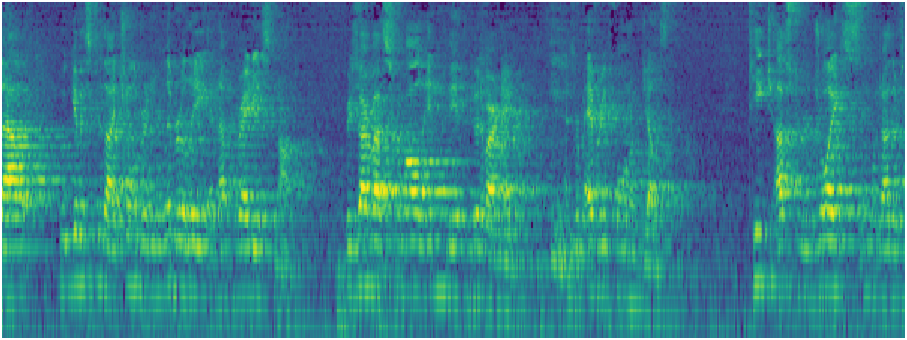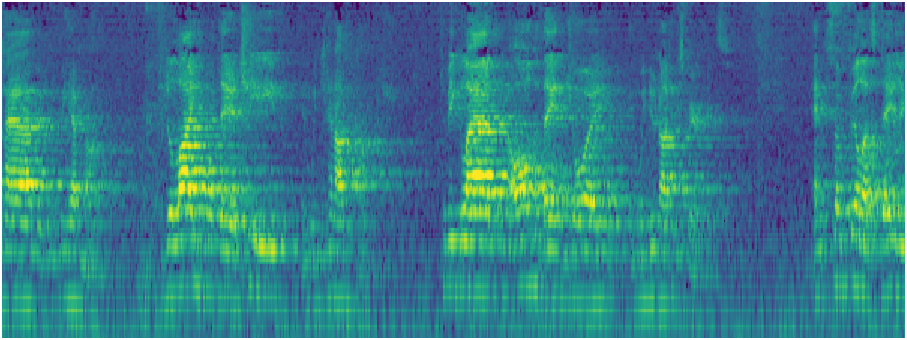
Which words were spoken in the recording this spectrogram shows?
thou who givest to thy children liberally and upbraidest not, preserve us from all envy at the good of our neighbor, and from every form of jealousy. Teach us to rejoice in what others have and we have not, to delight in what they achieve and we cannot accomplish, to be glad in all that they enjoy and we do not experience. And so fill us daily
